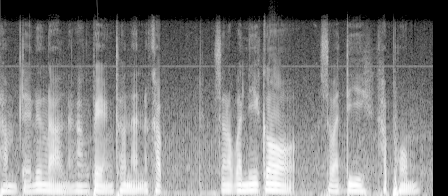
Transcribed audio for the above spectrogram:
ทำแต่เรื่องราวหนังกลางแปลงเท่านั้นนะครับสำหรับวันนี้ก็สวัสดีครับผม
